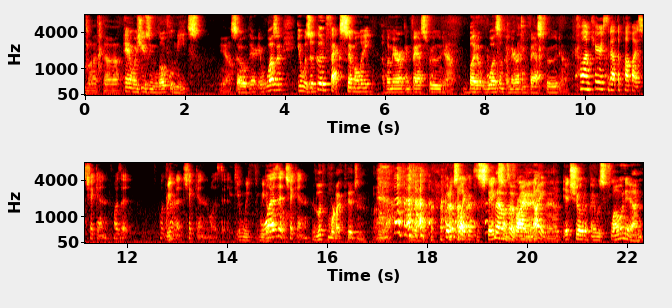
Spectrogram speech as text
But uh, and it was using local meats, yeah, so there it wasn't. It was a good facsimile of American fast food, yeah, but it wasn't American fast food. Yeah. Well, I'm curious about the Popeyes chicken. Was it? What We- kind of chicken was it? We, we was it chicken? it looked more like pigeon. I don't know. Yeah. But it was like at the steaks That on okay, Friday night. yeah. It, it showed up. It was flown in,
